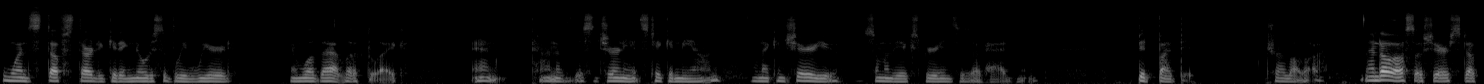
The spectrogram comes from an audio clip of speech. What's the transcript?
when stuff started getting noticeably weird and what that looked like, and kind of this journey it's taken me on. And I can share you some of the experiences I've had, bit by bit tralala. And I'll also share stuff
